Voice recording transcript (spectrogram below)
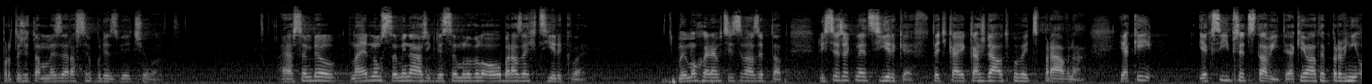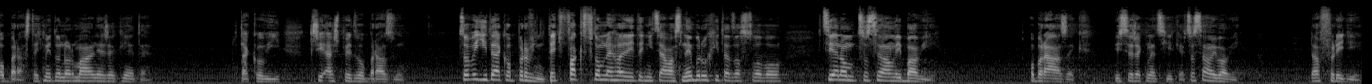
protože ta mezera se bude zvětšovat. A já jsem byl na jednom semináři, kde se mluvilo o obrazech církve. Mimochodem chci se vás zeptat, když se řekne církev, teďka je každá odpověď správná, jaký, jak si ji představíte, jaký máte první obraz? Teď mi to normálně řekněte. Takový tři až pět obrazů. Co vidíte jako první? Teď fakt v tom nehledejte nic, já vás nebudu chytat za slovo, chci jenom, co se vám vybaví. Obrázek když se řekne církev? Co se vám vybaví? Dav lidi,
